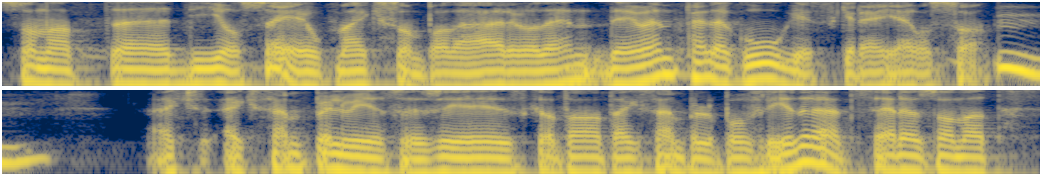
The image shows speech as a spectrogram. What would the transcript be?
sånn at eh, de også er oppmerksom på det her. Og det er, det er jo en pedagogisk greie også. Mm. Eksempelvis, hvis vi skal ta et eksempel på friidrett, så er det jo sånn at Eh,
